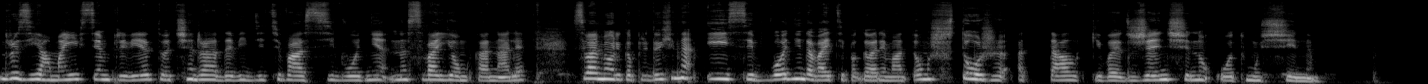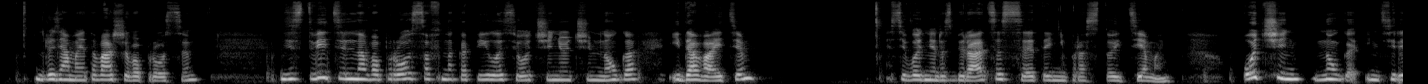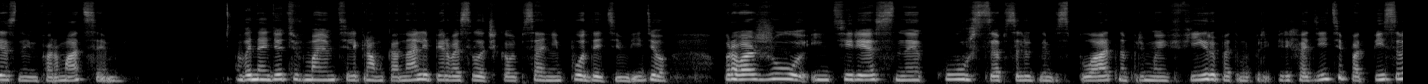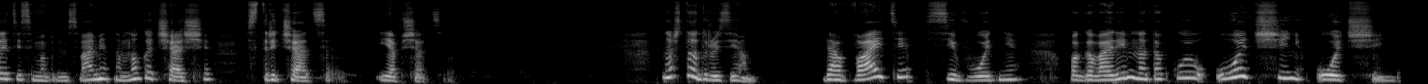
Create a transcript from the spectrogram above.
Друзья мои, всем привет! Очень рада видеть вас сегодня на своем канале. С вами Ольга Придухина. И сегодня давайте поговорим о том, что же отталкивает женщину от мужчины. Друзья мои, это ваши вопросы. Действительно, вопросов накопилось очень-очень много. И давайте сегодня разбираться с этой непростой темой. Очень много интересной информации вы найдете в моем телеграм-канале. Первая ссылочка в описании под этим видео. Провожу интересные курсы абсолютно бесплатно, прямые эфиры, поэтому переходите, подписывайтесь, и мы будем с вами намного чаще встречаться и общаться. Ну что, друзья, давайте сегодня поговорим на такую очень-очень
